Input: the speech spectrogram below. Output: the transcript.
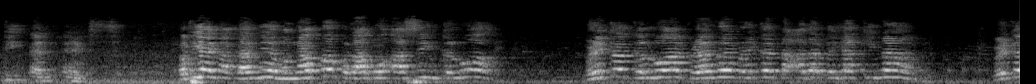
PNX. Tapi saya nak tanya mengapa pelabur asing keluar? Mereka keluar kerana mereka tak ada keyakinan. Mereka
